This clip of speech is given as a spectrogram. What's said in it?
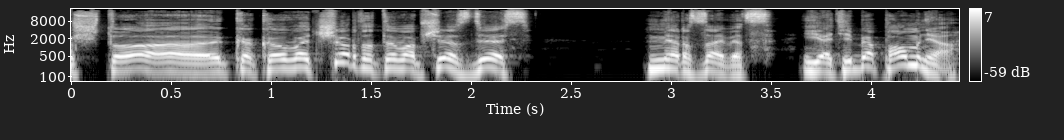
«Что? Какого чёрта ты вообще здесь?» «Мерзавец, я тебя помню!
